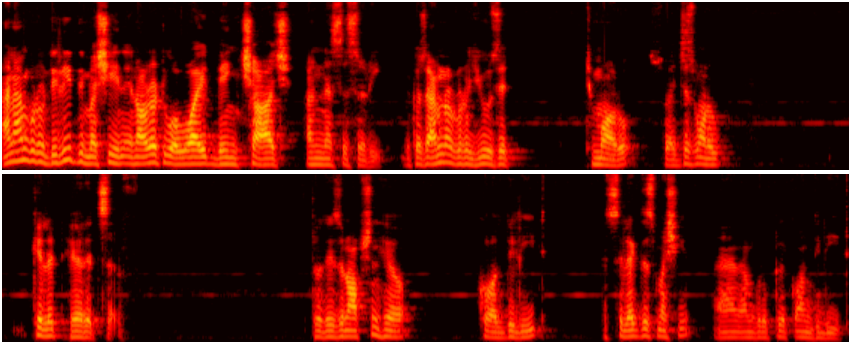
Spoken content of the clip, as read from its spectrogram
and I'm going to delete the machine in order to avoid being charged unnecessary because I'm not going to use it tomorrow. So I just want to kill it here itself. So there's an option here called delete. Select this machine and I'm going to click on delete.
